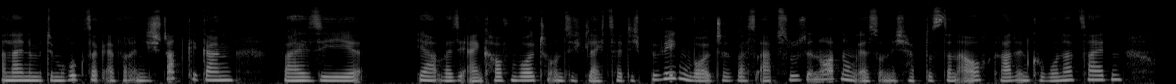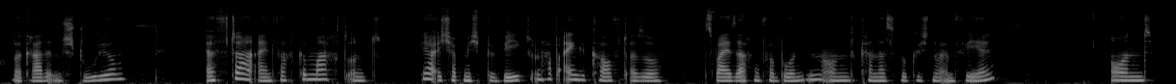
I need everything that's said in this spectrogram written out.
alleine mit dem Rucksack einfach in die Stadt gegangen, weil sie ja, weil sie einkaufen wollte und sich gleichzeitig bewegen wollte, was absolut in Ordnung ist. Und ich habe das dann auch gerade in Corona-Zeiten oder gerade im Studium öfter einfach gemacht und ja, ich habe mich bewegt und habe eingekauft. Also zwei Sachen verbunden und kann das wirklich nur empfehlen. Und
